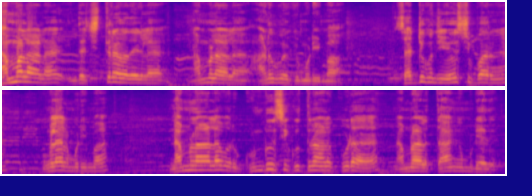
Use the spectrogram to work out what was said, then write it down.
நம்மளால் இந்த சித்திரவதைகளை நம்மளால் அனுபவிக்க முடியுமா? சற்று கொஞ்சம் யோசிச்சு பாருங்கள் உங்களால் முடியுமா? நம்மளால் ஒரு குண்டூசி குத்தினால கூட நம்மளால் தாங்க முடியாது.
